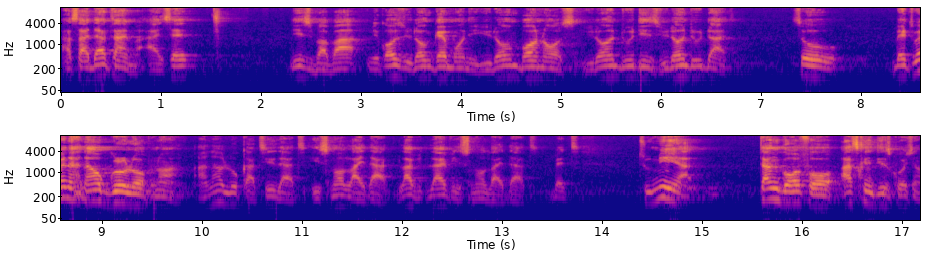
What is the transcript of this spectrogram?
as at that time, I said, this Baba, because you don't get money, you don't burn us, you don't do this, you don't do that. So, but when I now grown up now, I now look at it that it's not like that. Life, life is not like that. But to me, thank God for asking this question.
